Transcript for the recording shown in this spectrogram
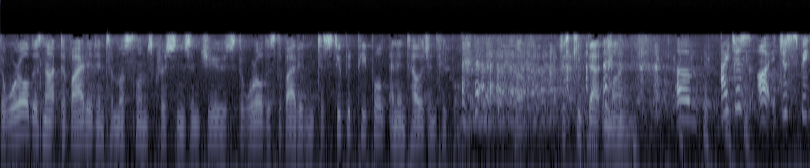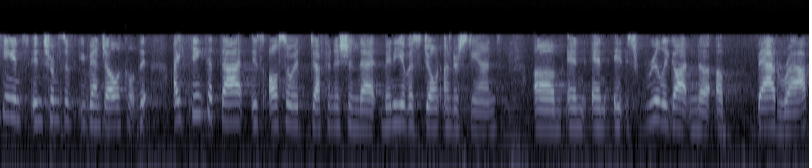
The world is not divided into Muslims, Christians, and Jews. The world is divided into stupid people and intelligent people. so just keep that in mind. Um, I just, uh, just speaking in, in terms of evangelical, the, I think that that is also a definition that many of us don't understand, um, and and it's really gotten a, a bad rap.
